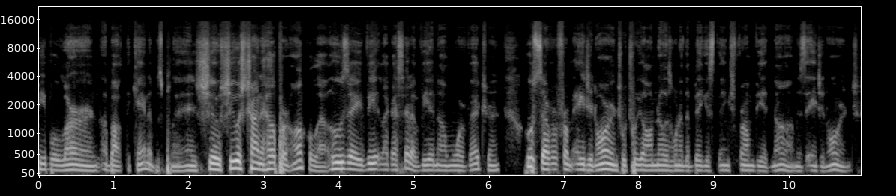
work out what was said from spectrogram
people learn about the cannabis plant. And she she was trying to help her uncle out, who's a like I said, a Vietnam War veteran who suffered from Agent Orange, which we all know is one of the biggest things from Vietnam is Agent Orange.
